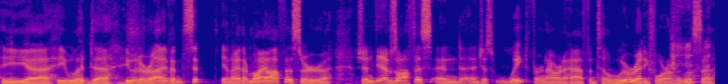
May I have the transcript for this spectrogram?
he uh, he would uh, he would arrive and sit in either my office or uh, Genevieve's office and and just wait for an hour and a half until we were ready for him. It was uh,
